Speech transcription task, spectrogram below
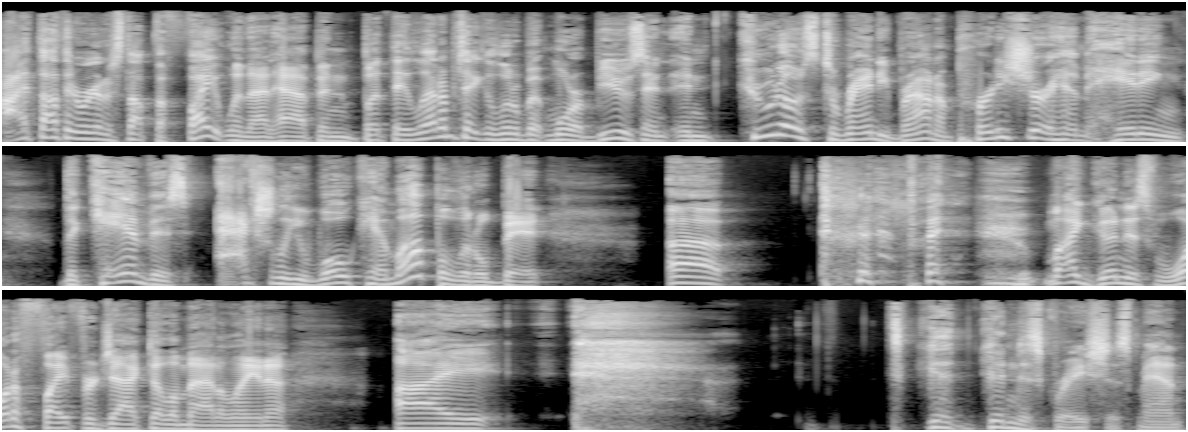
I thought they were going to stop the fight when that happened, but they let him take a little bit more abuse. And, and kudos to Randy Brown. I'm pretty sure him hitting the canvas actually woke him up a little bit. Uh, but my goodness, what a fight for Jack Della Maddalena. I, goodness gracious, man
